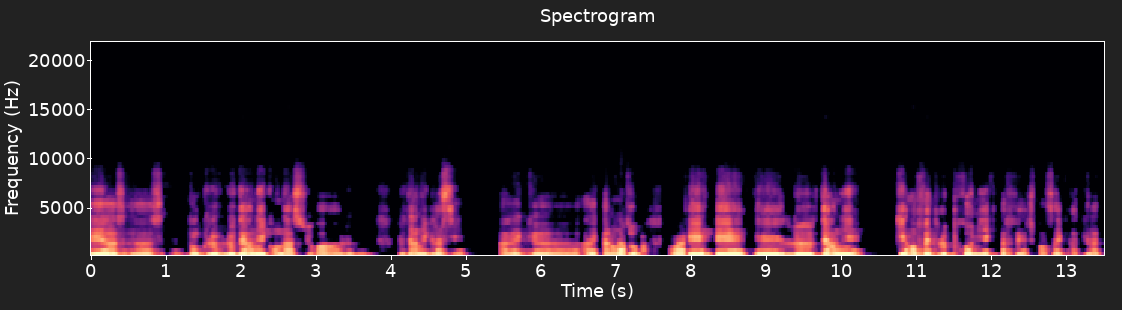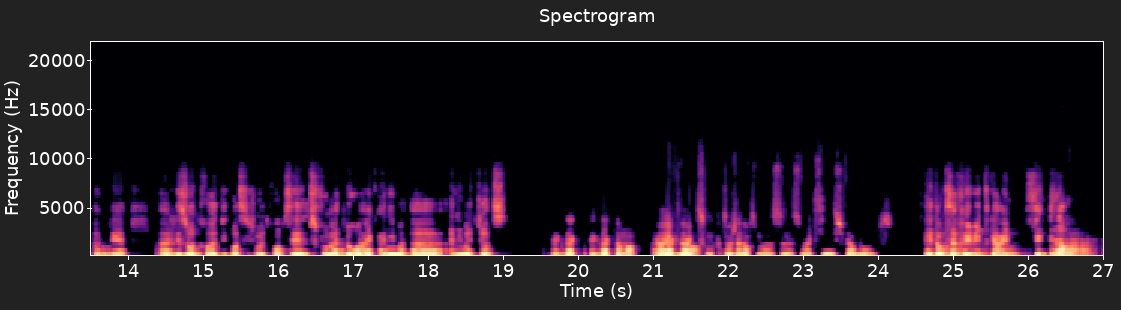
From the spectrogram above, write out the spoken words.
Et euh, euh, donc le, le dernier qu'on a sur euh, le, le dernier glacier avec euh, avec Alonso Ouais. et, et, et le dernier qui est en fait le premier que tu as fait, je pense, avec Akhenaton, mais euh, les autres, dites-moi si je me trompe, c'est Sfumato avec Annie, euh, Annie Wade Jones. Exact, exactement. Ah, exact. J'adore ce, ce, ce maxi, il est super beau en plus. Et donc ça fait 8, Karim. C'est énorme. Ah,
